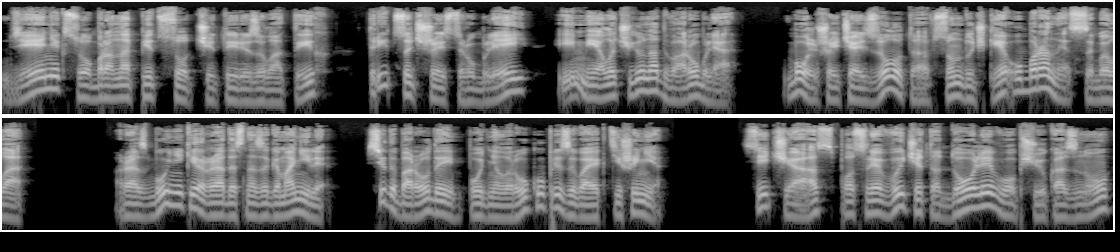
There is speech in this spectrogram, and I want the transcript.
Денег собрано 504 золотых, 36 рублей и мелочью на 2 рубля. Большая часть золота в сундучке у баронессы была. Разбойники радостно загомонили. Седобородый поднял руку, призывая к тишине. Сейчас, после вычета доли в общую казну,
